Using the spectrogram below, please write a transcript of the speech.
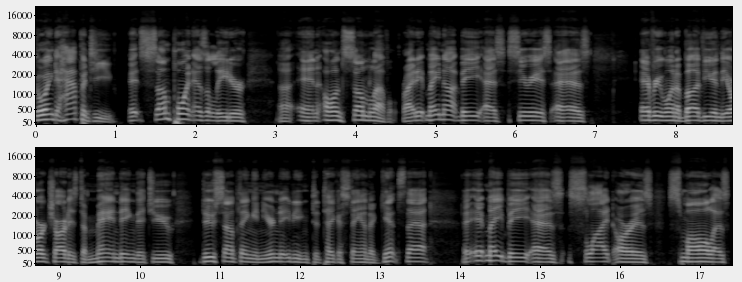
going to happen to you at some point as a leader uh, and on some level, right? It may not be as serious as everyone above you in the org chart is demanding that you do something and you're needing to take a stand against that. It may be as slight or as small as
